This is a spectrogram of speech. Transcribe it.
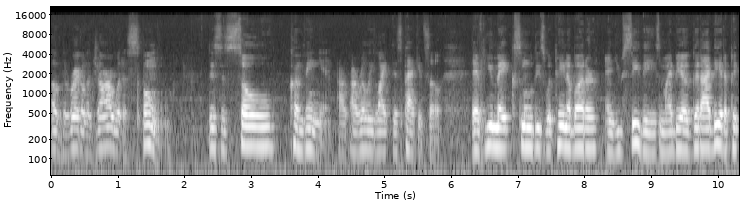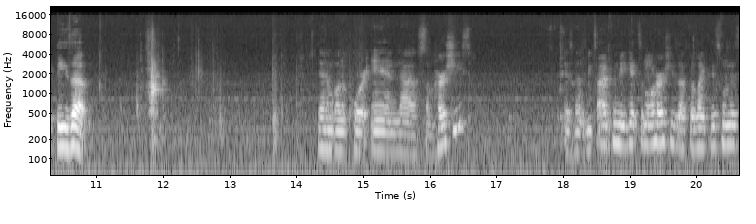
of the regular jar with a spoon. This is so convenient. I, I really like this packet. So if you make smoothies with peanut butter and you see these, might be a good idea to pick these up. Then I'm going to pour in uh, some Hershey's. It's going to be time for me to get some more Hershey's. I feel like this one is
